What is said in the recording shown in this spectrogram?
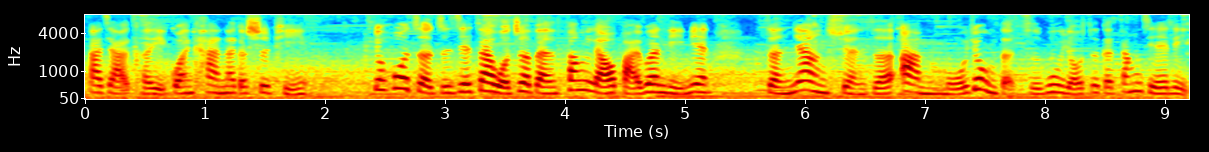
大家可以观看那个视频，又或者直接在我这本《芳疗百问》里面，怎样选择按摩用的植物油这个章节里，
